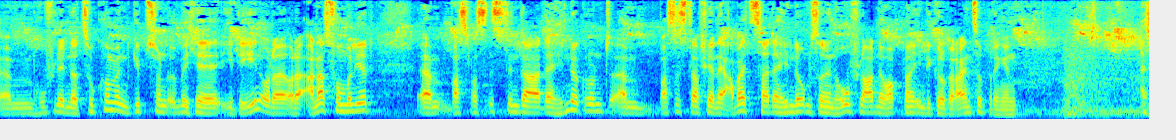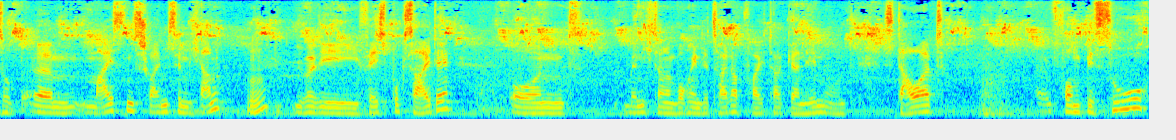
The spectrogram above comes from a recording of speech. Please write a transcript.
ähm, Hofläden dazukommen? Gibt es schon irgendwelche Ideen oder, oder anders formuliert? Ähm, was, was ist denn da der Hintergrund? Ähm, was ist da für eine Arbeitszeit dahinter, um so einen Hofladen überhaupt mal in die Gruppe reinzubringen? Also ähm, meistens schreiben sie mich an mhm. über die Facebook-Seite und wenn ich dann am Wochenende Zeit habe, fahre ich da gerne hin und es dauert äh, vom Besuch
